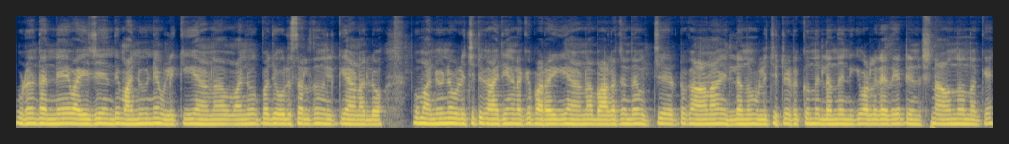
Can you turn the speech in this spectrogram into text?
ഉടൻ തന്നെ വൈജയന്തി മനുവിനെ വിളിക്കുകയാണ്. മനു ഇപ്പോൾ ജോലി സ്ഥലത്ത് നിൽക്കുകയാണല്ലോ. അപ്പോൾ മനുവിനെ വിളിച്ചിട്ട് കാര്യങ്ങളൊക്കെ പറയുകയാണ്. ബാലചന്ദ്രൻ ഉച്ചയിട്ട് കാണാനില്ലെന്നും വിളിച്ചിട്ട് എടുക്കുന്നില്ലെന്നും എനിക്ക് വളരെയധികം ടെൻഷൻ ആവുന്നു എന്നൊക്കെ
